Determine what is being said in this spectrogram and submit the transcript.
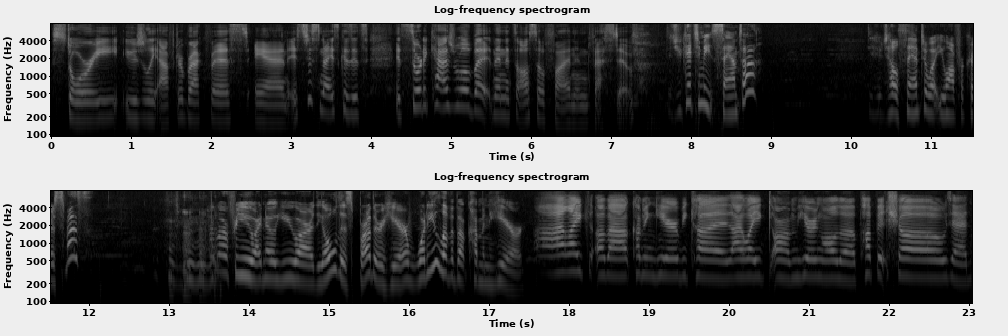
story usually after breakfast, and it's just nice because it's it's sort of casual, but then it's also fun and festive. Did you get to meet Santa? Did you tell Santa what you want for Christmas? How about for you? I know you are the oldest brother here. What do you love about coming here? I like about coming here because I like um, hearing all the puppet shows and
